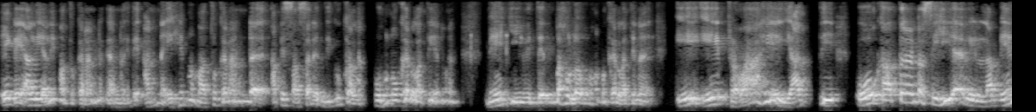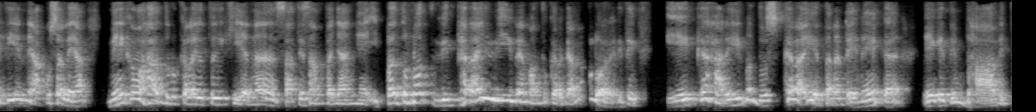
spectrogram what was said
ඒක යලි යලි මතු කරන්න ගන්නවා. ඉතින් අන්න එහෙම මතු කරන්න අපි සසරේ දිගු කලක් පුහුණු කරලා තියෙනවානේ. මේ ජීවිතෙත් බහුලව පුහුණු කරලා තියෙනවා. ඒ ඒ ප්‍රවාහයේ යද්දි ඕක අතරට සිහිය ඇවිල්ලා මේ තියෙන්නේ අකුසලයක්. මේක වහා දුරු කළ යුතුයි කියන සති සම්පජාඤ්ඤය ඉපදුනොත් විතරයි වීරය මතු කරගන්න පුළුවන්. ඉතින් ඒක හරීම දුෂ්කරයි එතනට එන එක ඒක ඉතින් භාවිත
